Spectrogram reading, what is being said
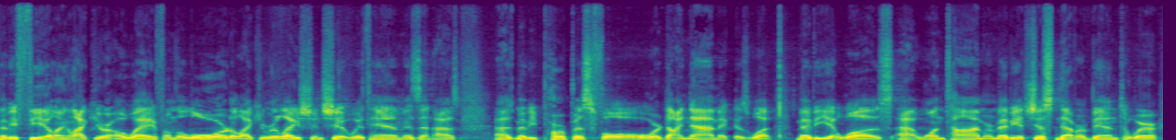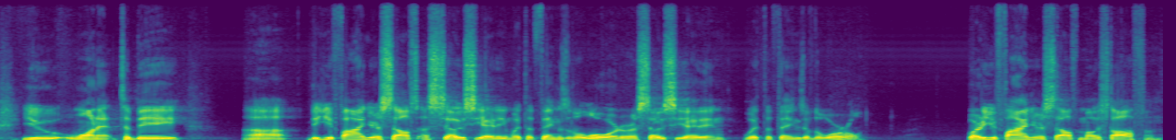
maybe feeling like you're away from the Lord or like your relationship with Him isn't as, as maybe purposeful or dynamic as what maybe it was at one time, or maybe it's just never been to where you want it to be. Uh, do you find yourselves associating with the things of the Lord or associating with the things of the world? Where do you find yourself most often?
